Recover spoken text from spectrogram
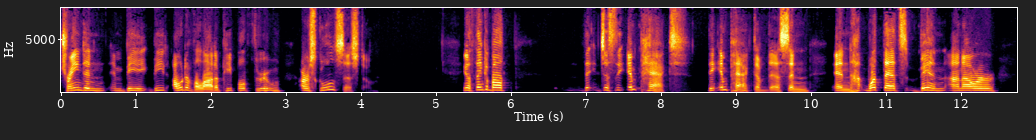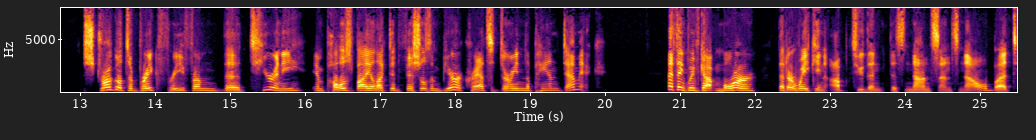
trained and and be beat out of a lot of people through our school system. You know, think about the, just the impact the impact of this and and what that's been on our struggle to break free from the tyranny imposed by elected officials and bureaucrats during the pandemic. I think we've got more that are waking up to than this nonsense now, but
